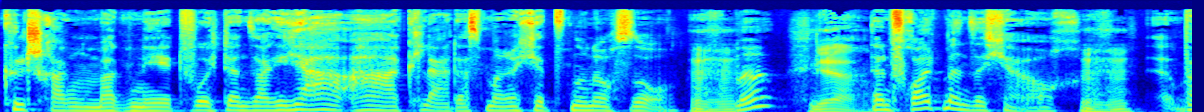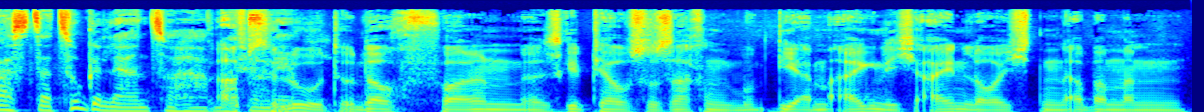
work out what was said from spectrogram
Kühlschrankmagnet, wo ich dann sage, ja, ah, klar, das mache ich jetzt nur noch so. Mhm. Ne? Ja. Dann freut man sich ja auch, mhm. was dazugelernt zu haben. Absolut. Und auch vor allem, es gibt ja auch so Sachen, die einem eigentlich einleuchten, aber man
